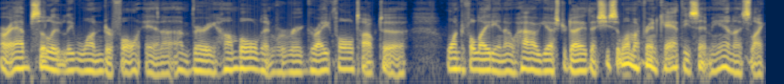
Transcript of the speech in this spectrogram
are absolutely wonderful, and I'm very humbled and we're very grateful. Talk to wonderful lady in Ohio yesterday that she said, "Well, my friend Kathy sent me in." I was like,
